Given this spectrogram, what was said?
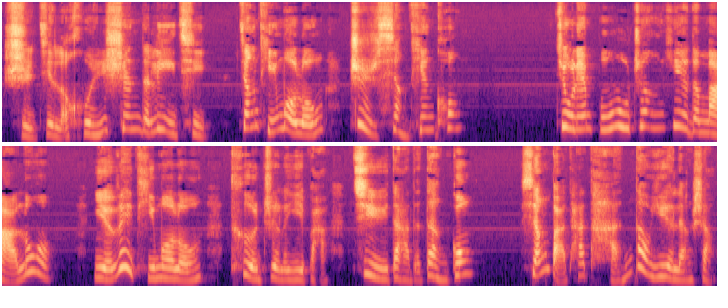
使尽了浑身的力气，将提莫龙掷向天空。就连不务正业的马洛，也为提莫龙特制了一把巨大的弹弓，想把它弹到月亮上。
